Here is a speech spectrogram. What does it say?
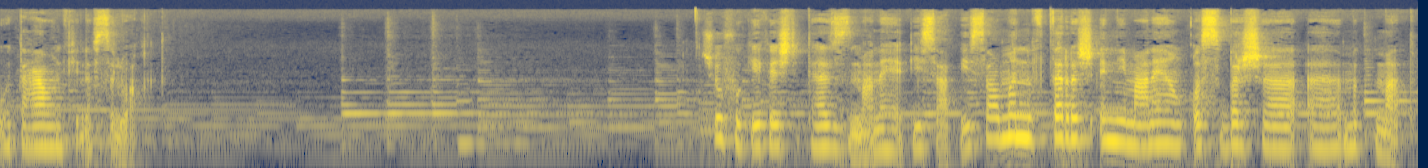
وتعاون في نفس الوقت. شوفوا كيفاش تتهز معناها بيسع بيسع وما نضطرش إني معناها نقص برشا آه، من الطماطم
